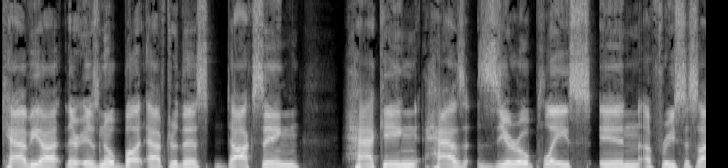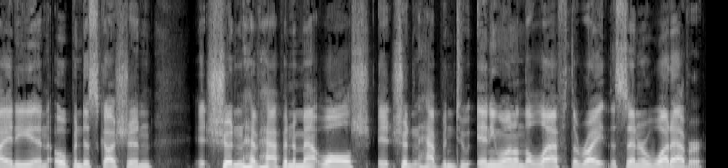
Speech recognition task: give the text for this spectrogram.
caveat, there is no but after this. Doxing, hacking has zero place in a free society and open discussion. It shouldn't have happened to Matt Walsh. It shouldn't happen to anyone on the left, the right, the center, whatever.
